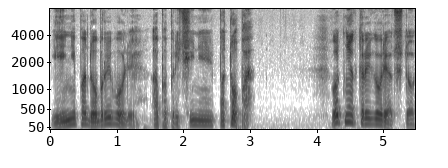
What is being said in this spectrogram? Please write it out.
и не по доброй воле, а по причине потопа. Вот некоторые говорят, что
